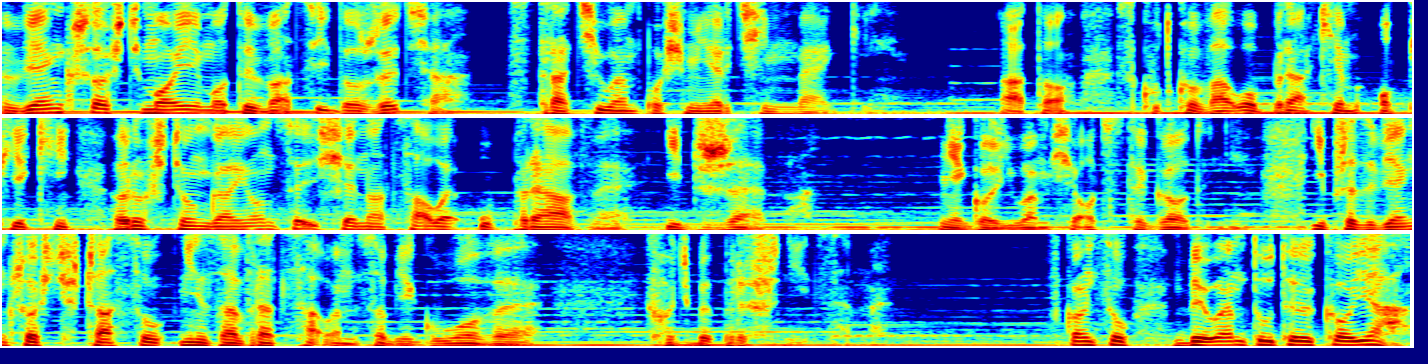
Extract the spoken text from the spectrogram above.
Większość mojej motywacji do życia straciłem po śmierci Megi, a to skutkowało brakiem opieki rozciągającej się na całe uprawy i drzewa. Nie goliłem się od tygodni i przez większość czasu nie zawracałem sobie głowy, choćby prysznicem. W końcu byłem tu tylko ja.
